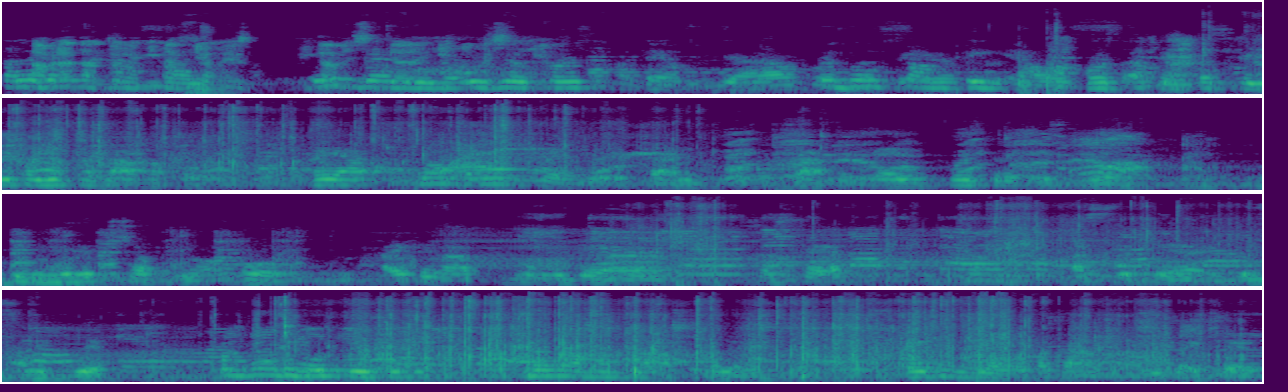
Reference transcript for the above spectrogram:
talagang nakasal. eliminaciones. Eight breadwinner is your first attempt Yeah, to do something else. First attempt, tapos kayo pa yung kasama ko. Kaya, no, ano yung step na challenge ko sa akin. Kaya yung first request ko, in-workshop ako. I cannot go there sa set unprepared, unequipped. Pag nag-negotiation, nangamangha ako talaga. Kahit hindi ako kasama, yung sa extent.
